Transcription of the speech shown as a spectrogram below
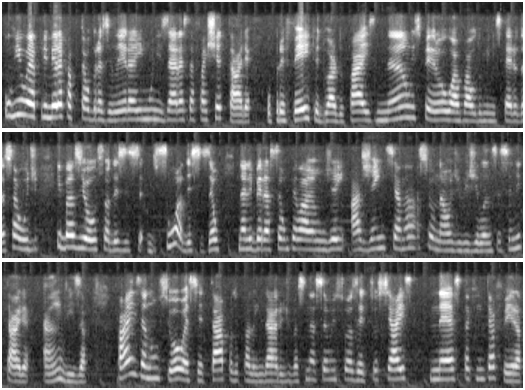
O Rio é a primeira capital brasileira a imunizar esta faixa etária. O prefeito Eduardo Paes não esperou o aval do Ministério da Saúde e baseou sua, sua decisão na liberação pela Agência Nacional de Vigilância Sanitária, a Anvisa. Paes anunciou essa etapa do calendário de vacinação em suas redes sociais nesta quinta-feira.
